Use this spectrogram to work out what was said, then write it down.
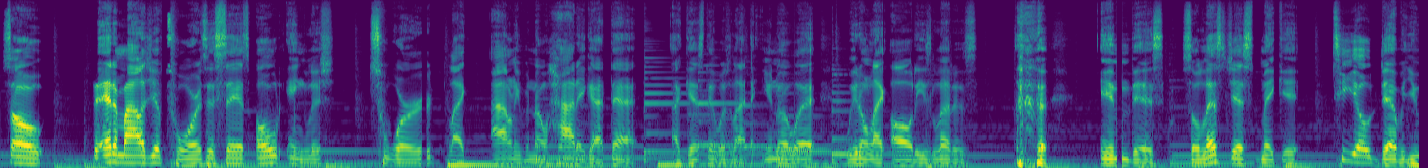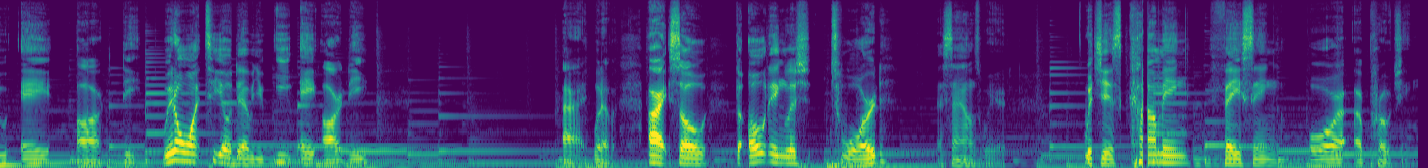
So the etymology of towards it says old english toward like i don't even know how they got that. I guess they was like you know what? We don't like all these letters in this so let's just make it t-o-w-a-r-d we don't want t-o-w-e-a-r-d all right whatever. All right so the old english toward that sounds weird which is coming facing or approaching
